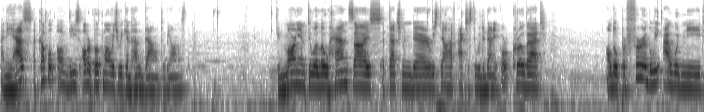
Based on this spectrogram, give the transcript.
And he has a couple of these other Pokemon which we can hunt down, to be honest. Marnium to a low hand size attachment there. We still have access to a Dedenne or Crobat. Although preferably I would need...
